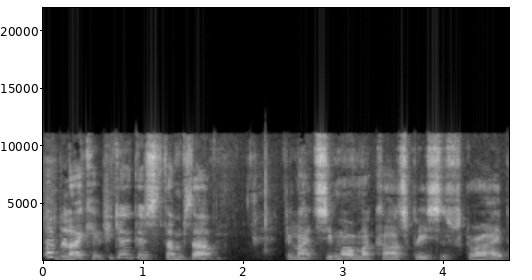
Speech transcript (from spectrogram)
Hope you like it. If you do, give us a thumbs up. If you'd like to see more of my cards, please subscribe.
